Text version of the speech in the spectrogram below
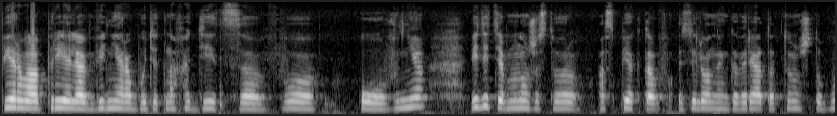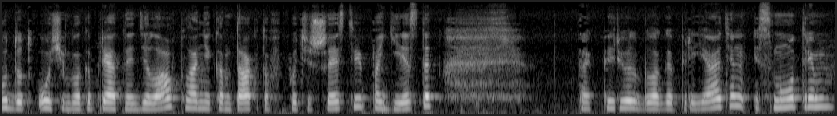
1 апреля Венера будет находиться в Овне. Видите, множество аспектов зеленых говорят о том, что будут очень благоприятные дела в плане контактов, путешествий, поездок. Так, период благоприятен. И смотрим.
